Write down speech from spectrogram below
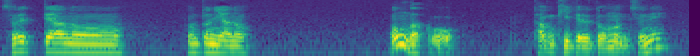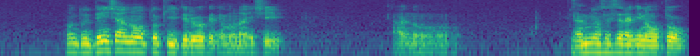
それってあの、本当にあの、音楽を多分聴いてると思うんですよね。本当に電車の音聞いてるわけでもないし、あの、波のせせらぎの音を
